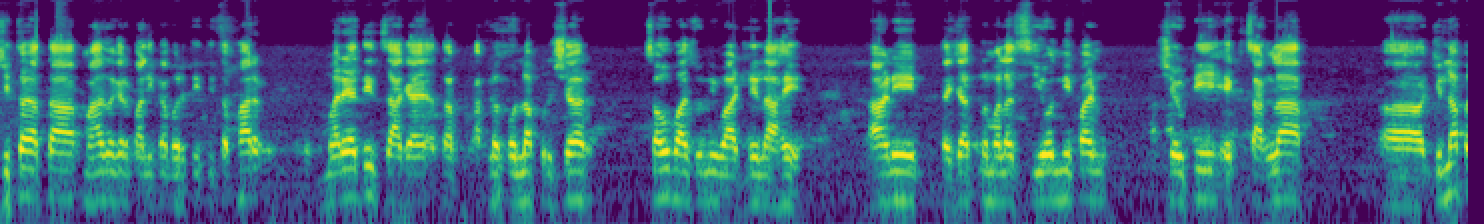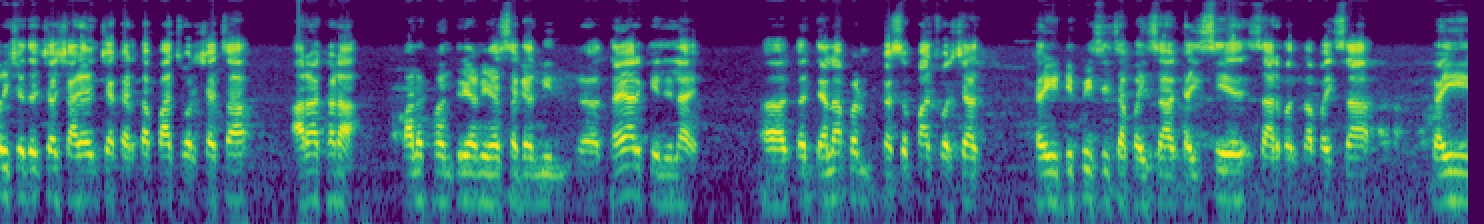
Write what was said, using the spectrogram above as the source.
जिथं आता महानगरपालिका भरती तिथं फार मर्यादित जागा आहे. आता आपलं कोल्हापूर शहर चौबाजूनी वाढलेलं आहे. आणि त्याच्यातनं मला सीओनी पण शेवटी एक चांगला जिल्हा परिषदेच्या शाळांच्या करता पाच वर्षाचा आराखडा पालकमंत्री आणि या सगळ्यांनी तयार केलेला आहे. तर त्याला पण कसं पाच वर्षात काही डी पी सीचा पैसा काही सी एस आरमधला पैसा काही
